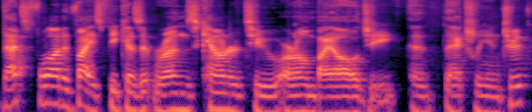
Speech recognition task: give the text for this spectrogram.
that's flawed advice because it runs counter to our own biology. And actually, in truth,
